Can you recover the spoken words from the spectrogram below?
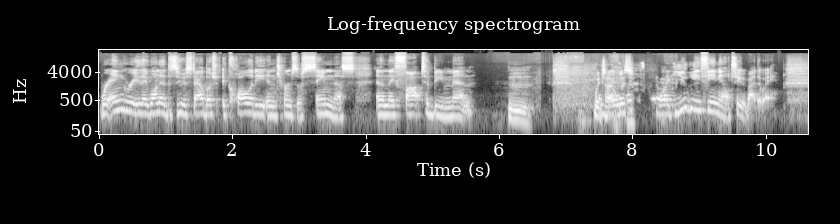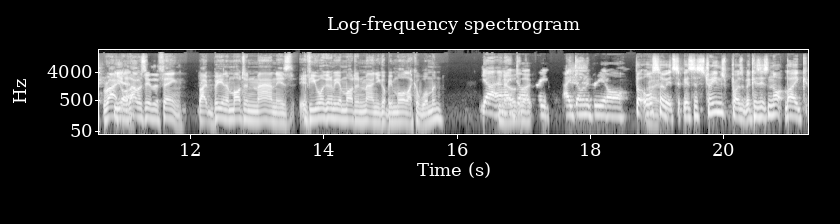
were angry, they wanted to establish equality in terms of sameness, and then they fought to be men. Hmm. Which I always like you be female too, by the way. Right. Yeah. Well, that was the other thing. Like being a modern man is if you are going to be a modern man, you got to be more like a woman. Yeah, and you know, I don't like, agree. I don't agree at all. But also, right. it's it's a strange process because it's not like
